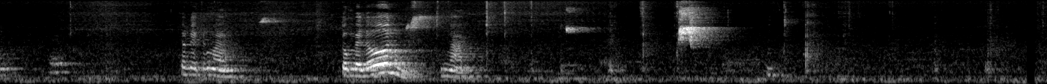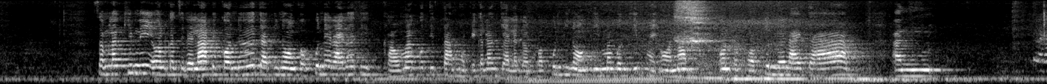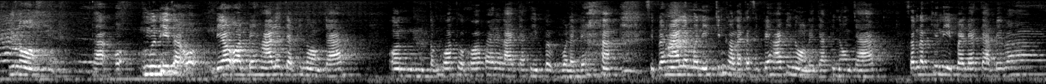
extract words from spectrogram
จะเด็กจังมาต้มไปโดนหยาบ สำหรับคลิปนี้ออนก็จะได้ลาไปก่อนเด้อจากพี่น้องขอบคุณในรายเด้อที่เขามากกดติดตามให้เป็นกำลังใจแล้วก็ขอบคุณพี่น้องที่มาเบิ่งคลิปให้ออนเนาะออนก็ขอบคุณหลายๆจ้าอันพี่น้องถ้าอ่อมื้อนี้ถ้าอ่เดี๋ยวออนไปหาเลยจ้ะพี่น้องจ้าออนต้องขอโทษขออภัยหลายๆจ้ะที่แบบบ่ได้ไปหาสิไปหาแล้วมื้อนี้กินข้าวแล้วก็สิไปหาพี่น้องเลยจ้ะพี่น้องจ้าสำหรับคลิปนี้ไปแล้วจ้ะบ๊ายบาย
